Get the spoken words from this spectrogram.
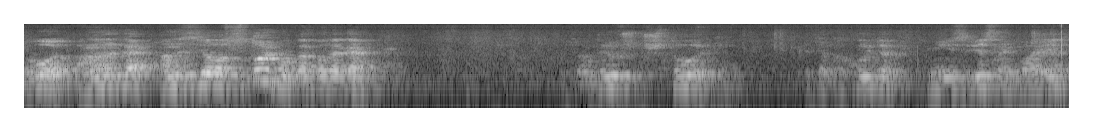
Вот, она такая, она сделала стойку, как вот такая. Андрюша, что это? Это какой-то неизвестный поэт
